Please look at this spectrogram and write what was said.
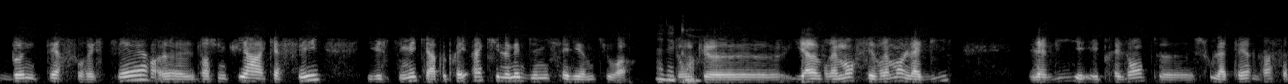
bonne terre forestière. Euh, dans une cuillère à café, il est estimé qu'il y a à peu près un kilomètre de mycélium, tu vois. Ah. Donc, euh, il y a vraiment, c'est vraiment la vie. La vie est présente euh, sous la terre grâce à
